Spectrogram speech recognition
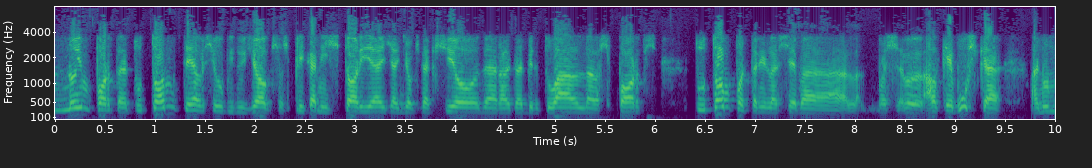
no importa, tothom té el seu videojoc, s'expliquen històries, hi ha jocs d'acció, de realitat virtual, d'esports, tothom pot tenir la seva... el que busca en un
